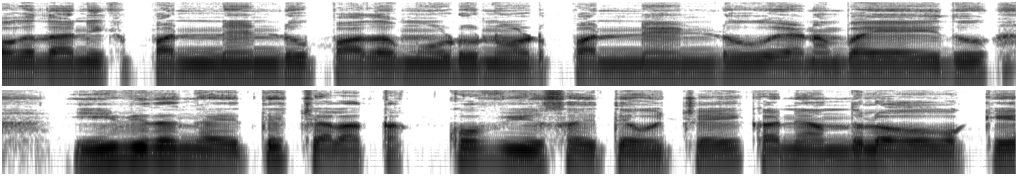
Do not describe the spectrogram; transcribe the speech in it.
ఒకదానికి పన్నెండు పదమూడు నూట పన్నెండు ఎనభై ఐదు. ఈ విధంగా అయితే చాలా తక్కువ వ్యూస్ అయితే వచ్చాయి. కానీ అందులో ఒకే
